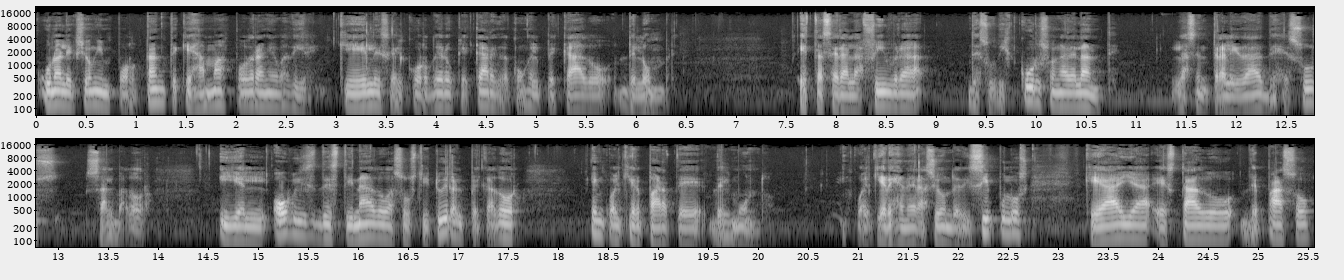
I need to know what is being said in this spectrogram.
una lección importante que jamás podrán evadir, que Él es el Cordero que carga con el pecado del hombre. Esta será la fibra de su discurso en adelante, la centralidad de Jesús Salvador y el obis destinado a sustituir al pecador en cualquier parte del mundo, cualquier generación de discípulos que haya estado de paso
